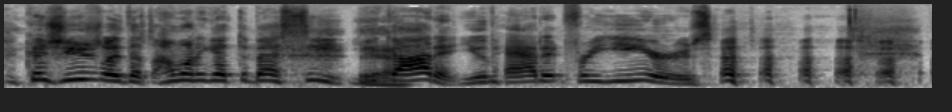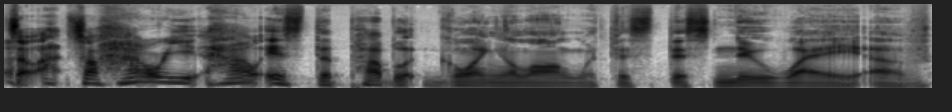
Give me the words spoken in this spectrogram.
Because usually that's I want to get the best seat. You yeah. got it. You've had it for years. so uh, so how are you how is the public going along with this this new way of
